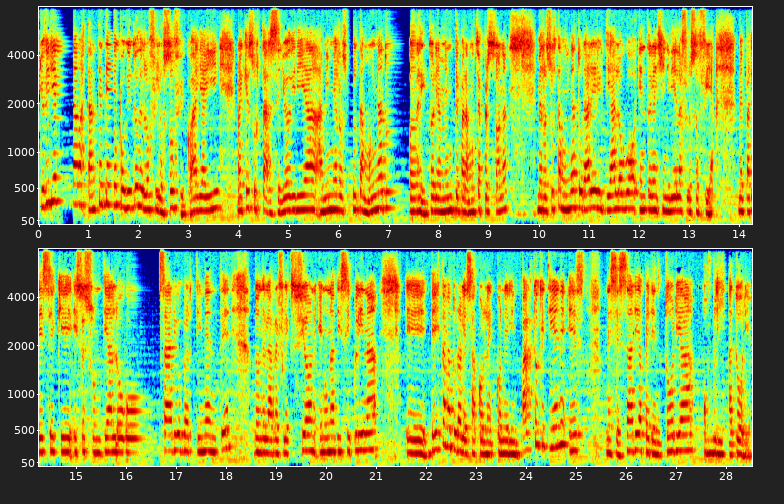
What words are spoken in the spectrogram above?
Yo diría que bastante tiene un poquito de lo filosófico, hay ahí, no hay que asustarse, yo diría, a mí me resulta muy natural contradictoriamente para muchas personas, me resulta muy natural el diálogo entre la ingeniería y la filosofía. Me parece que eso es un diálogo necesario, pertinente, donde la reflexión en una disciplina eh, de esta naturaleza, con, con el impacto que tiene, es necesaria, perentoria, obligatoria.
